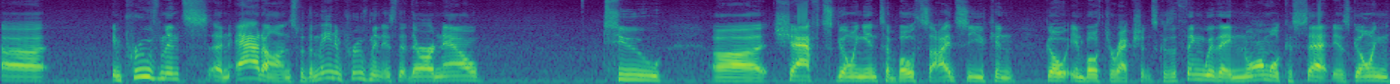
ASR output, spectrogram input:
uh, improvements and add-ons, but the main improvement is that there are now two uh, shafts going into both sides so you can go in both directions. Because the thing with a normal cassette is going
